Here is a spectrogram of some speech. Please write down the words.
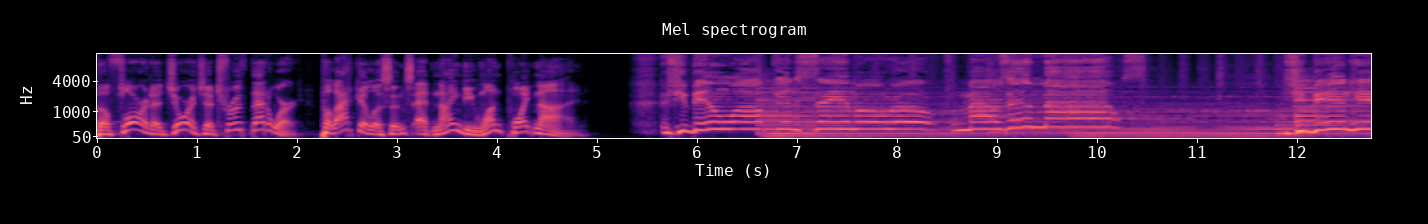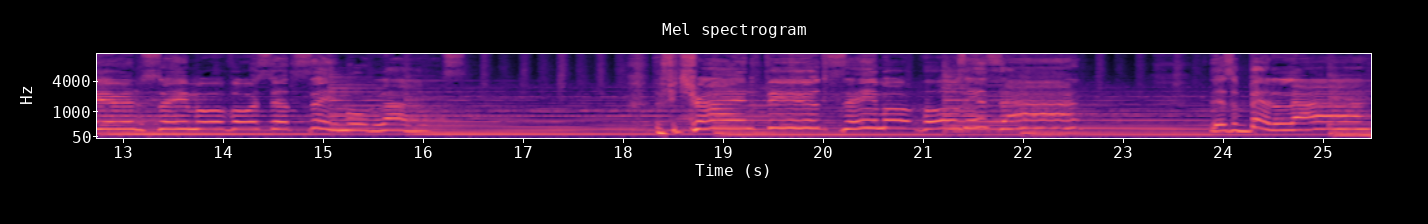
The Florida Georgia Truth Network. Palatka listens at 91.9. If you've been walking the same old road for miles and miles, if you've been hearing the same old voice tell the same old lies, if you're trying to fill the same old holes inside, there's a better life.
